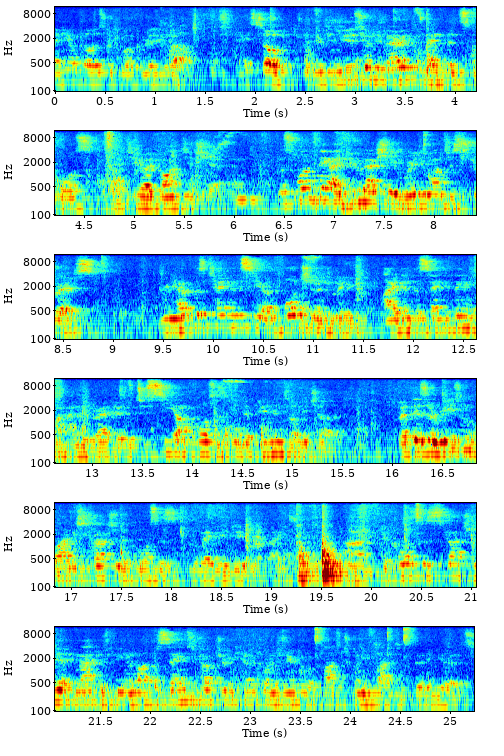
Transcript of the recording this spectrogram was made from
any of those would work really well. Okay, so you can use your numerical methods, course, to your advantage here. And this one thing I do actually really want to stress. We have this tendency, unfortunately, I did the same thing in my undergraduate, to see our courses independent of each other. But there's a reason why we structure the courses the way we do, right? Uh, the course's structure here at Mac has been about the same structure in chemical engineering for the past 25 to 30 years.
